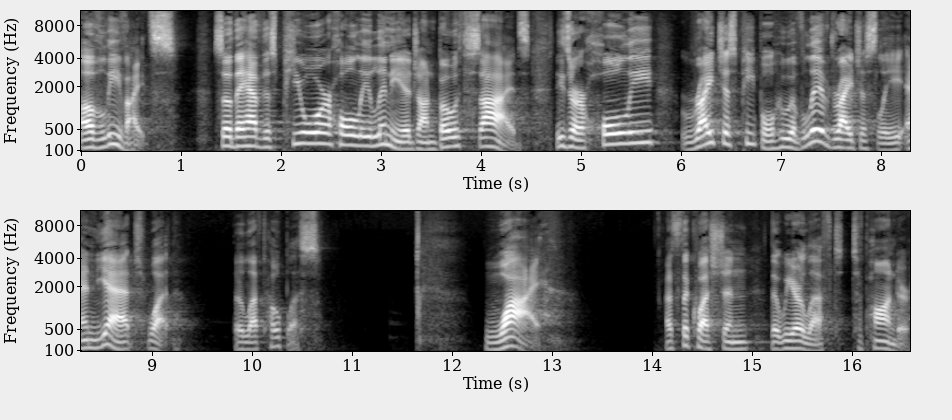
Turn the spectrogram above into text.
of Levites. So they have this pure, holy lineage on both sides. These are holy, righteous people who have lived righteously, and yet, what? They're left hopeless. Why? That's the question that we are left to ponder.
